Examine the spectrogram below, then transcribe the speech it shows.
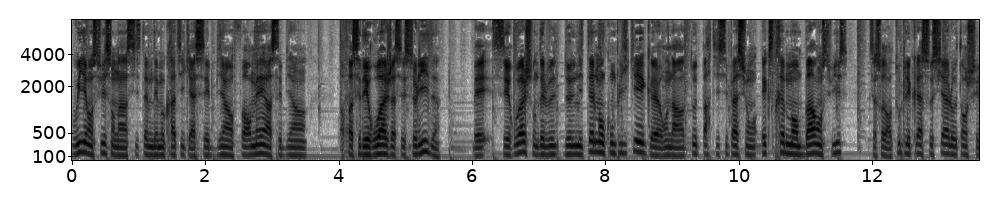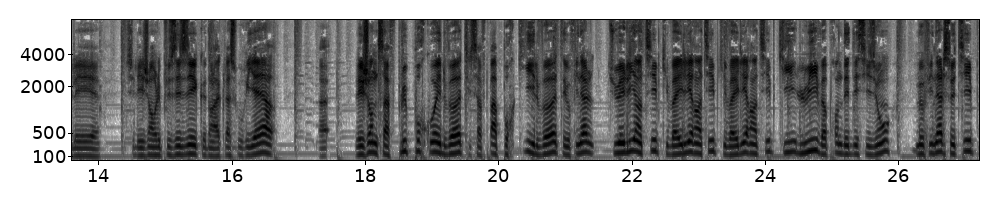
Oui, en Suisse, on a un système démocratique assez bien formé, assez bien. Enfin, c'est des rouages assez solides. Mais ces rouages sont dev- devenus tellement compliqués qu'on a un taux de participation extrêmement bas en Suisse, que ce soit dans toutes les classes sociales, autant chez les, chez les gens les plus aisés que dans la classe ouvrière. Euh, les gens ne savent plus pourquoi ils votent, ils savent pas pour qui ils votent, et au final, tu élis un type qui va élire un type qui va élire un type qui, lui, va prendre des décisions, mais au final, ce type,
